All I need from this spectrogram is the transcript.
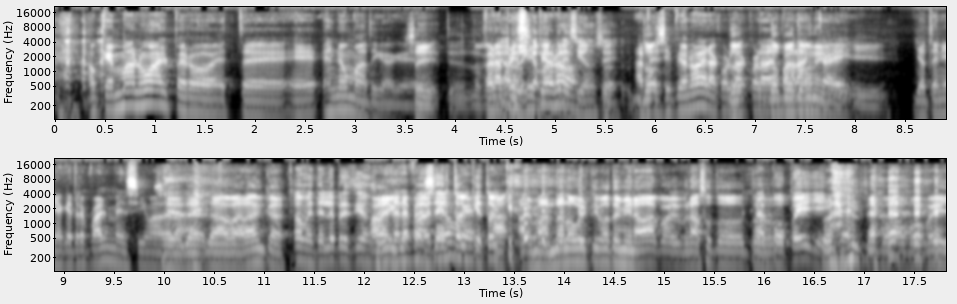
aunque es manual, pero este, es, es neumática. Que, Sí, lo que Pero al principio no. presión, sí. Al Do- principio no era con la, do- con la de dos palanca y, y, yo tenía que treparme encima sí, de la... de, de la palanca. Para meterle presión. Para Sí, meterle para meter el presión, torque, torque. A- Armando lo último terminaba con el brazo todo. todo Popeye. todo- sí, como Popeye.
